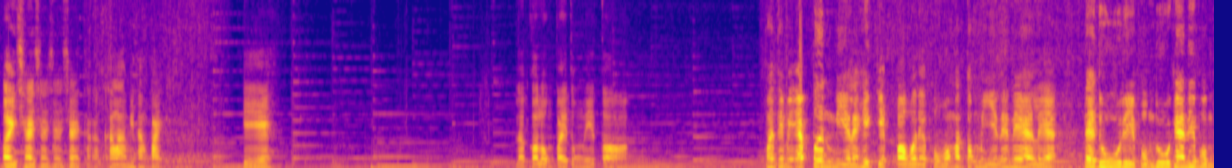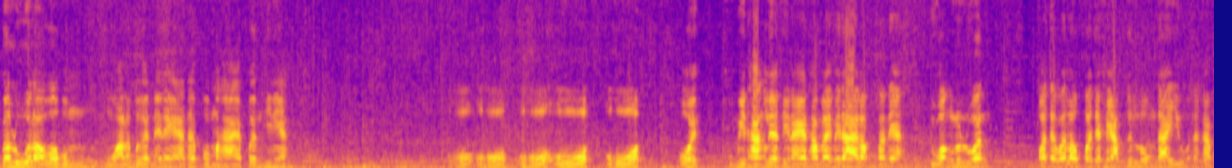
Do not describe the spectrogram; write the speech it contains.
เอ้ย ใช่ใช่ใช่ใช่ข้างล่างมีทางไปโอเคแล้วก็ลงไปตรงนี้ต่อ มันจะมีแอปเปิลมีอะไรให้เก็บเปล่าวะเนี่ยผมว่ามันต้องมีแน่ๆเลยแต่ดูดิผมดูแค่นี้ผมก็รู้แล้วว่าผมหัวระเบิดแน่ๆถ้าผมมาหาแอปเปิลที่เนี่ยโอ้โหโอ้โหโอ้โหโอ้โหโอ้ยกูมีทางเลือกที่ไหนทำอะไรไม่ได้หรอกตอนเนี้ยดวงล้วนๆอ๋อแต่ว่าเราพอจะขยับขึ้นลงได้อยู่นะครับ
